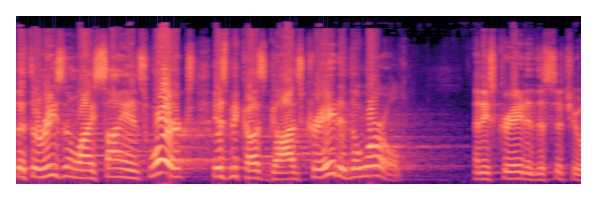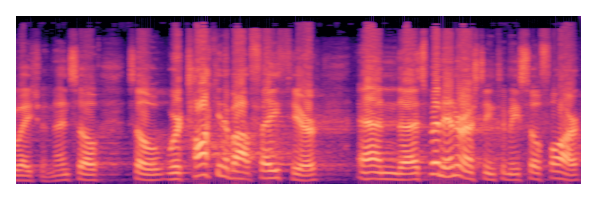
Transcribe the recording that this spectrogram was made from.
that the reason why science works is because God's created the world and He's created this situation. And so, so we're talking about faith here, and uh, it's been interesting to me so far.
